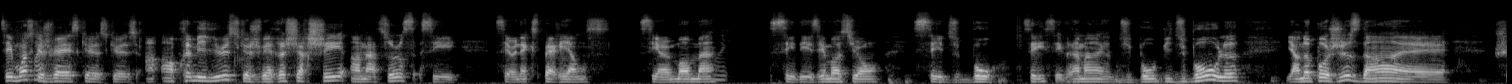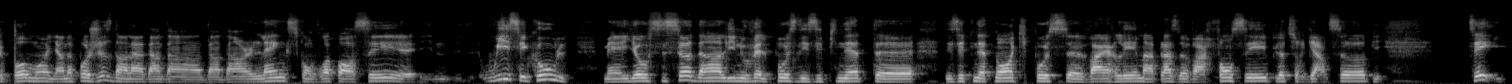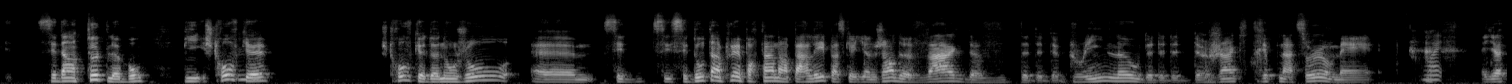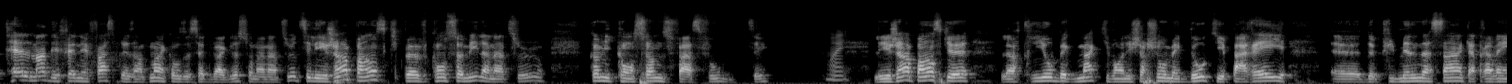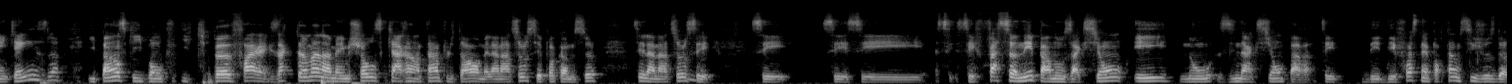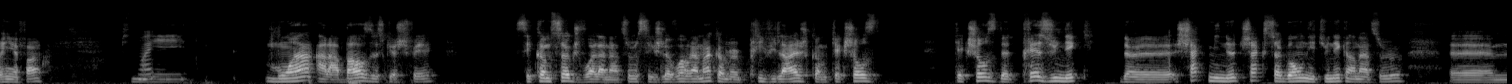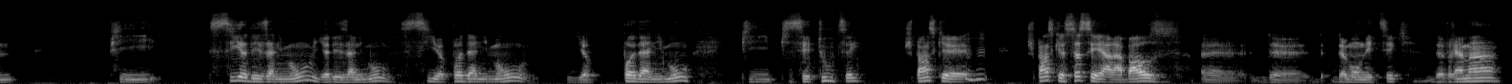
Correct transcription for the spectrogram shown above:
Tu sais, moi, ce que je vais, ce que, ce que, en, premier lieu, ce que je vais rechercher en nature, c'est, c'est une expérience, c'est un moment, c'est des émotions, c'est du beau. Tu sais, c'est vraiment du beau. Puis du beau, là, il n'y en a pas juste dans, euh, je sais pas moi, il n'y en a pas juste dans, la, dans, dans, dans, un lynx qu'on voit passer. Oui, c'est cool, mais il y a aussi ça dans les nouvelles pousses des épinettes, euh, des épinettes noires qui poussent euh, vers lime à la place de vert foncé. Puis là, tu regardes ça, puis sais, c'est dans tout le beau. Puis je trouve que mhm. je trouve que de nos jours, euh, c'est d'autant plus important d'en parler parce qu'il y a une genre de vague de, de, green là, ou de, gens qui tripent nature, mais il y a tellement d'effets néfastes présentement à cause de cette vague-là sur la nature. Tu les gens pensent qu'ils peuvent consommer la nature comme ils consomment du fast-food. Les gens pensent que leur trio Big Mac qu'ils vont aller chercher au McDo, qui est pareil euh, depuis 1995, ils pensent qu'ils peuvent faire exactement la même chose 40 ans plus tard, mais la nature, c'est pas comme ça. la nature, c'est façonné par nos actions et nos inactions. Par, des, fois, c'est important aussi juste de rien faire. moi, à la base de ce que je fais, c'est comme ça que je vois la nature. C'est que je le vois vraiment comme un privilège, comme quelque chose, quelque chose de très unique de chaque minute, chaque seconde est unique en nature. Euh, puis s'il y a des animaux, il y a des animaux. S'il n'y a pas d'animaux, il n'y a pas d'animaux. Puis, puis c'est tout, tu sais. Je pense que mm-hmm. je pense que ça, c'est à la base euh, de, de, mon éthique, de vraiment,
